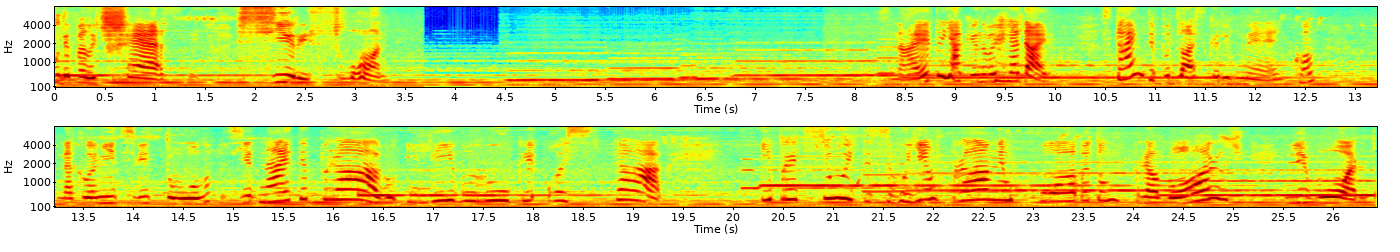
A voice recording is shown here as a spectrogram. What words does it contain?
буде величезний сірий слон. Знаєте, як він виглядає? Станьте, будь ласка, рівненько, наклоніть свій тулуб, з'єднайте праву і ліву руки ось так. І працюйте своїм вправним хоботом праворуч, ліворуч.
